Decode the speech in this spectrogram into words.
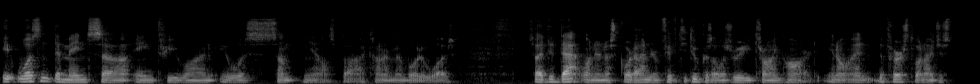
It wasn't the Mensa N31. It was something else, but I can't remember what it was. So I did that one, and I scored 152 because I was really trying hard, you know. And the first one, I just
